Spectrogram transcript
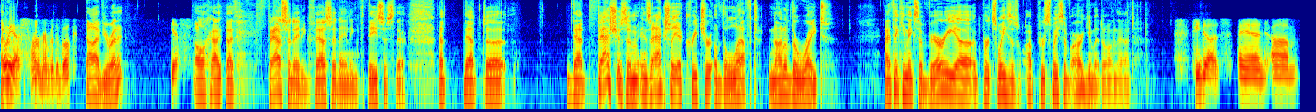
I oh yes, I remember the book. Uh, have you read it? Yes. Oh, I, I, fascinating, fascinating thesis there. That that uh, that fascism is actually a creature of the left, not of the right. I think he makes a very uh, persuasive persuasive argument on that. He does, and um,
